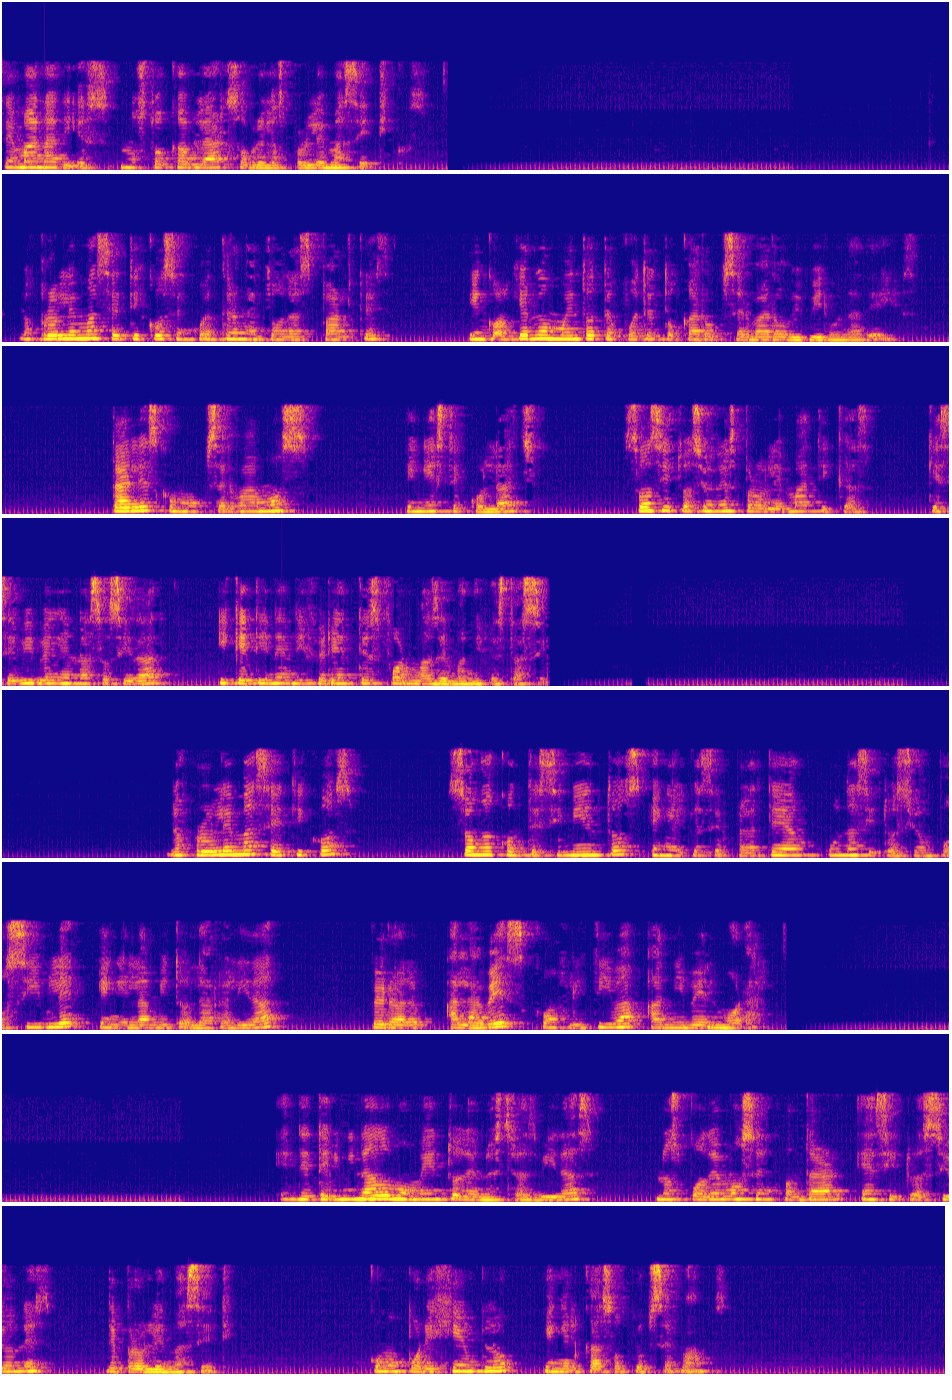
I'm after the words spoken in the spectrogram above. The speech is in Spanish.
Semana 10. Nos toca hablar sobre los problemas éticos. Los problemas éticos se encuentran en todas partes y en cualquier momento te puede tocar observar o vivir una de ellas. Tales como observamos en este collage, son situaciones problemáticas que se viven en la sociedad y que tienen diferentes formas de manifestación. Los problemas éticos son acontecimientos en el que se plantean una situación posible en el ámbito de la realidad, pero a la vez conflictiva a nivel moral. En determinado momento de nuestras vidas nos podemos encontrar en situaciones de problemas éticos, como por ejemplo en el caso que observamos.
